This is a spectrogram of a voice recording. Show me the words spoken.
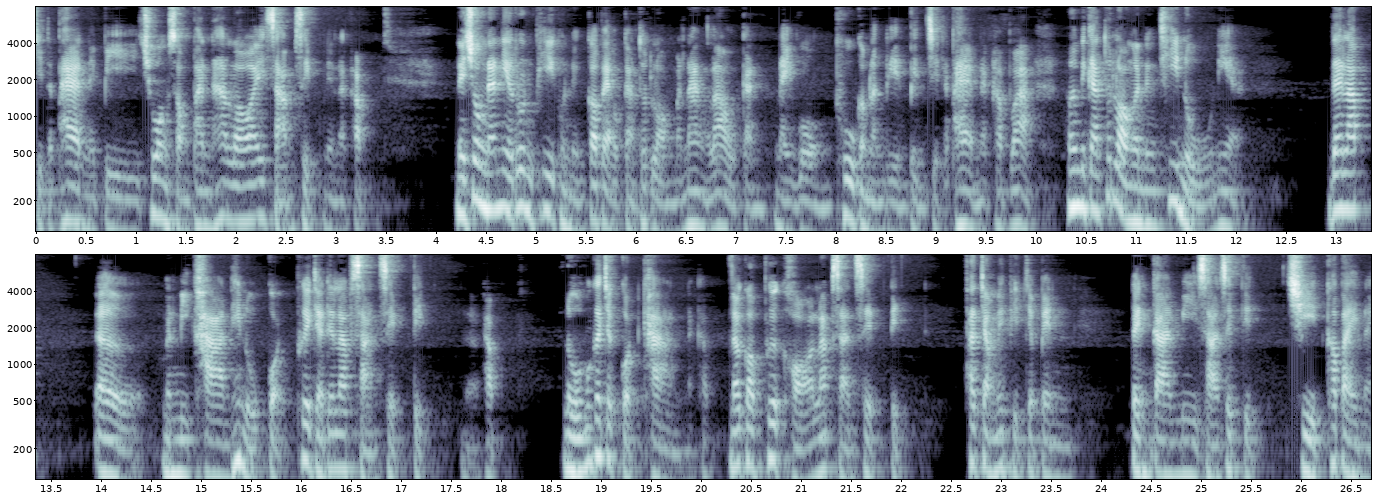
จิตแพทย์ในปีช่วง 2530 เนี่ยนะครับ ในช่วงนั้นเนี่ยรุ่นพี่คนหนึ่งก็ไปเอาการทดลองมานั่งเล่ากันในวงผู้กำลังเรียนเป็นจิตแพทย์นะครับว่ามันมีการทดลองอันหนึ่งที่หนูเนี่ยได้รับ เออมันมีคานให้หนูกดเพื่อจะได้รับสารเสพติดนะครับ หนูมันก็จะกดคานนะครับ แล้วก็เพื่อขอรับสารเสพติด ถ้าจำไม่ผิดจะเป็นเป็นการมีสารเสพติดฉีดเข้าไปใน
